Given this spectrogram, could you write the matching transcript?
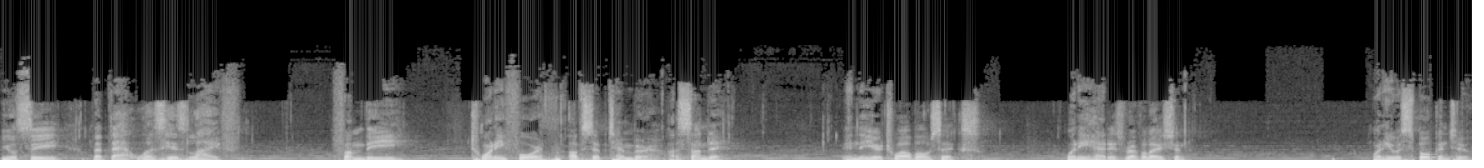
you'll see that that was his life from the 24th of September, a Sunday, in the year 1206 when he had his revelation, when he was spoken to,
